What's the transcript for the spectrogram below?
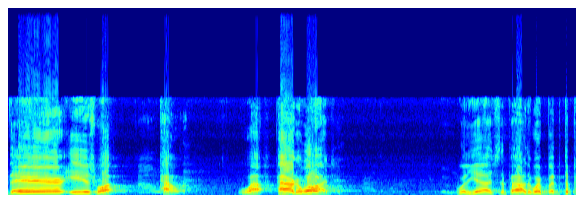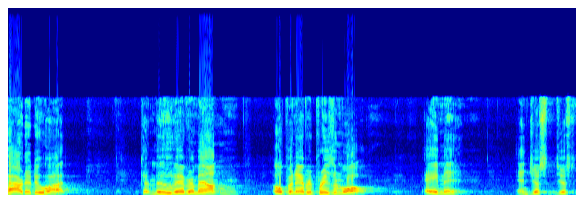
There is what? Power. Wow. Power to what? Well, yeah, it's the power of the word, but the power to do what? To move every mountain, open every prison wall. Amen. And just just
